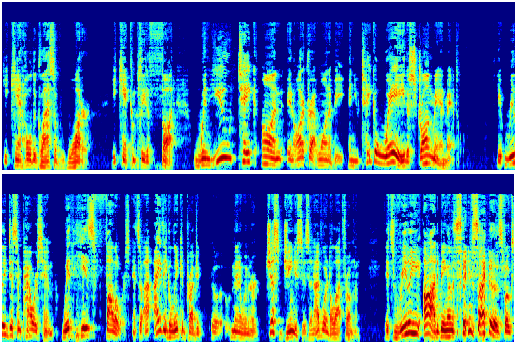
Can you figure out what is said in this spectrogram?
He can't hold a glass of water. He can't complete a thought when you take on an autocrat wannabe and you take away the strongman mantle, it really disempowers him with his followers. And so I, I think Lincoln Project uh, men and women are just geniuses, and I've learned a lot from them. It's really odd being on the same side of those folks,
